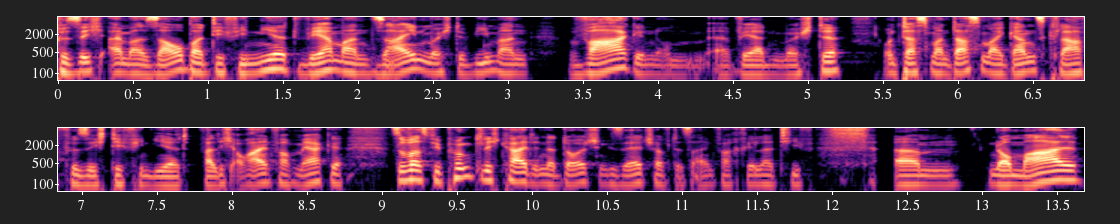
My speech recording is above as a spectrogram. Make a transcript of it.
für sich einmal sauber definiert, wer man sein möchte, wie man wahrgenommen äh, werden möchte und dass man das mal ganz klar für sich definiert, weil ich auch einfach merke, sowas wie Pünktlichkeit in der deutschen Gesellschaft ist einfach relativ ähm, normal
